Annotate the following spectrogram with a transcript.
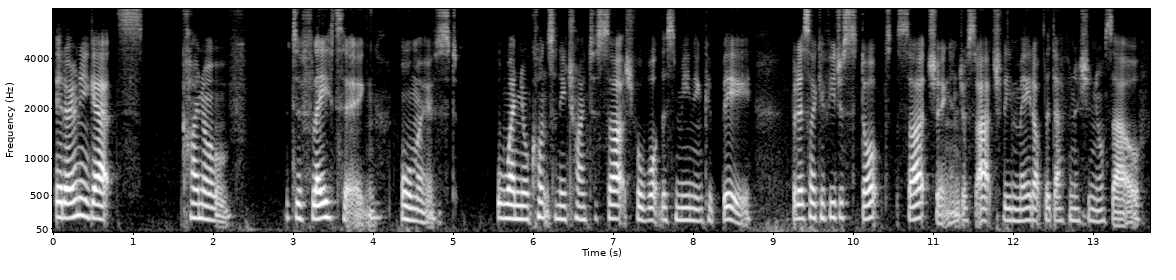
it only gets kind of deflating almost when you're constantly trying to search for what this meaning could be. But it's like if you just stopped searching and just actually made up the definition yourself,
